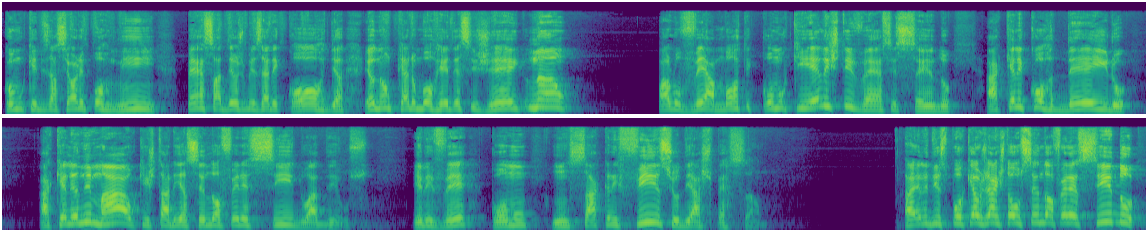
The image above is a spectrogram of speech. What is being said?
como que diz assim: ore por mim, peça a Deus misericórdia, eu não quero morrer desse jeito. Não. Paulo vê a morte como que ele estivesse sendo aquele cordeiro, aquele animal que estaria sendo oferecido a Deus. Ele vê como um sacrifício de aspersão. Aí ele diz: Porque eu já estou sendo oferecido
